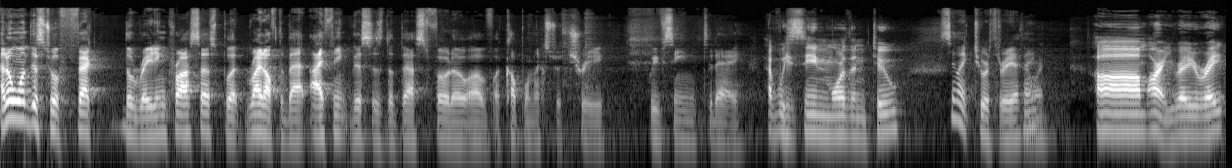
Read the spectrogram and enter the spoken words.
I don't want this to affect the rating process, but right off the bat, I think this is the best photo of a couple next to a tree we've seen today. Have we seen more than two? Seen like two or three, I think. Um, all right, you ready to rate?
